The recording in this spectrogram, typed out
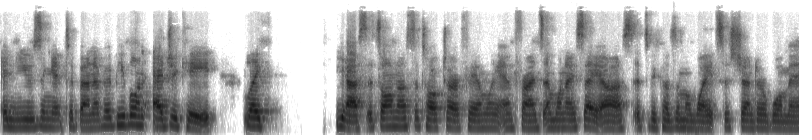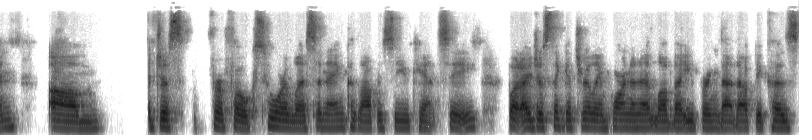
and using it to benefit people and educate. Like, yes, it's on us to talk to our family and friends. And when I say us, it's because I'm a white cisgender woman. Um, just for folks who are listening, because obviously you can't see, but I just think it's really important. And I love that you bring that up because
